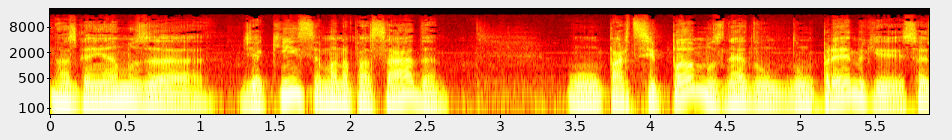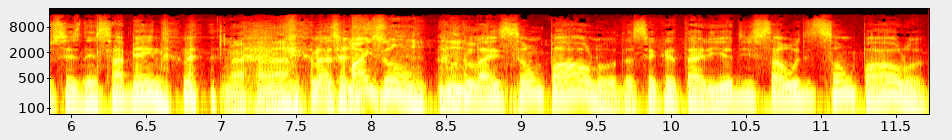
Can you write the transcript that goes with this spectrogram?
Nós ganhamos a dia 15, semana passada, um, participamos né, de um, de um, prêmio que isso aí vocês nem sabem ainda, né? Uhum. Mais um. Lá em São Paulo, da Secretaria de Saúde de São Paulo.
